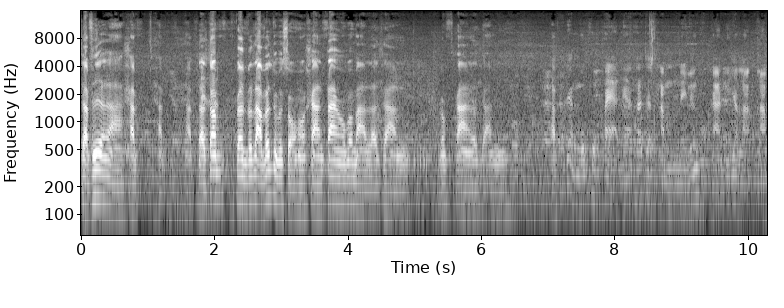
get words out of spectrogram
สินใจจะพิจารณาครับครับครับแต่ต้องเป็นไปตามวัตถุประสงค์ของการตั้งงบประมาณรายการงบกลางรายการนี้แล้วอย่างงบ68เนี่ยถ้าจะทำในเรื่องของการที่จะรับรับ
